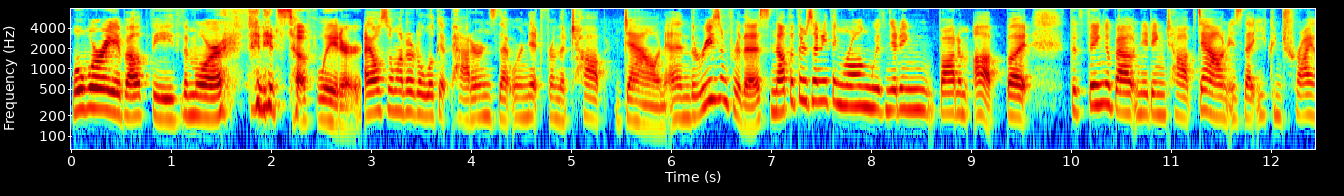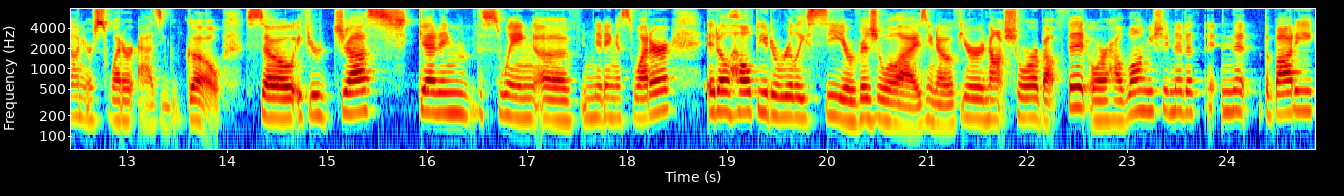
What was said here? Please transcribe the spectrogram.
We'll worry about the, the more fitted stuff later. I also wanted to look at patterns that were knit from the top down. And the reason for this, not that there's anything wrong with knitting bottom up, but the thing about knitting top down is that you can try on your sweater as you go. So if you're just getting the swing of knitting a sweater, it'll help you to really see or visualize, you know, if you're not sure about fit or how long you should knit knit the body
